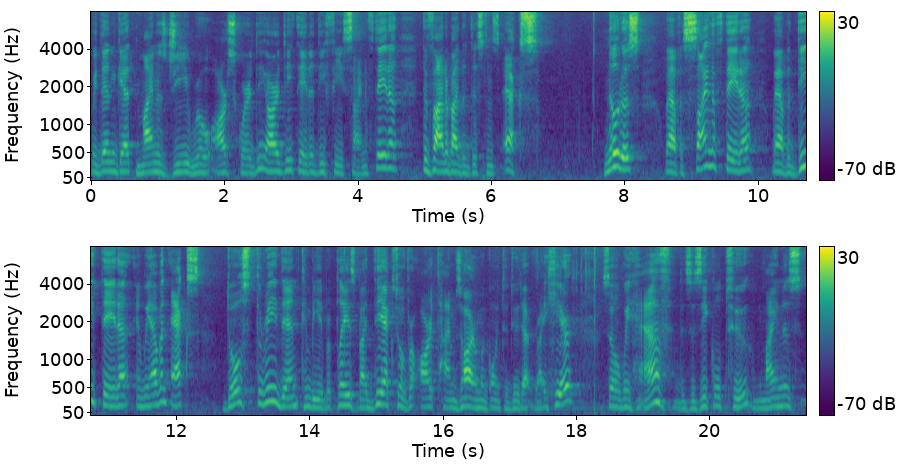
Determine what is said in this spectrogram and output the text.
we then get minus g rho r squared dr d theta d phi sine of theta divided by the distance x. Notice we have a sine of theta, we have a d theta, and we have an x. Those three then can be replaced by dx over r times r, and we're going to do that right here. So we have, this is equal to minus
